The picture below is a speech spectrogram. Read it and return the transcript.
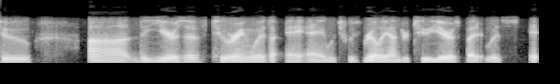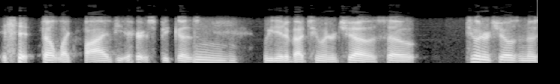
to uh, the years of touring with AA, which was really under two years, but it was it, it felt like five years because mm. we did about 200 shows. So 200 shows in those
